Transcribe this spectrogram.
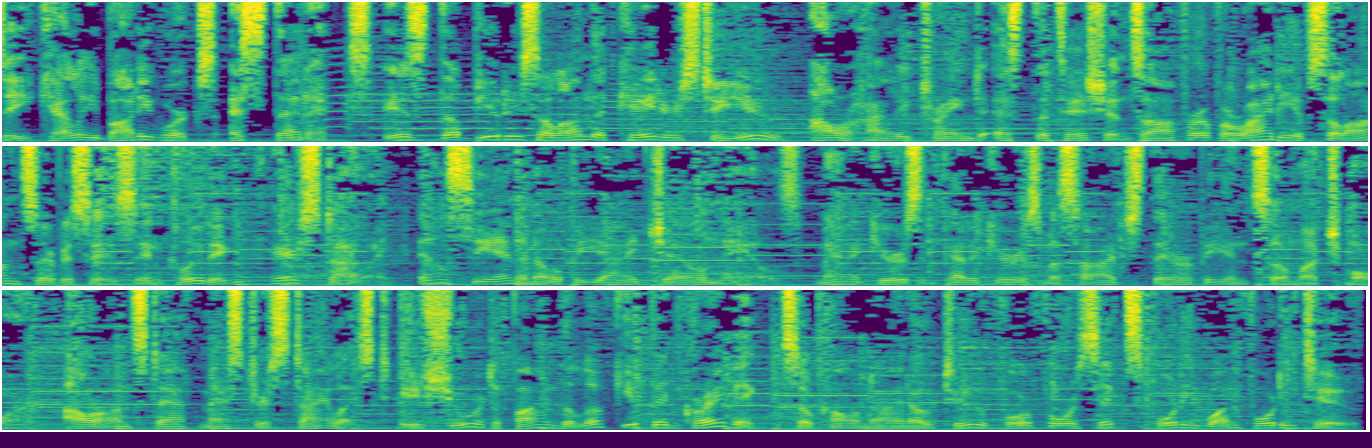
C. Kelly Bodyworks Esthetics is the beauty salon that caters to you. Our highly trained estheticians offer a variety of salon services, including hairstyling, LCN and OPI gel nails, manicures and pedicures, massage therapy, and so much more. Our on staff master stylist is sure to find the look you've been craving. So call 902 446 4142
